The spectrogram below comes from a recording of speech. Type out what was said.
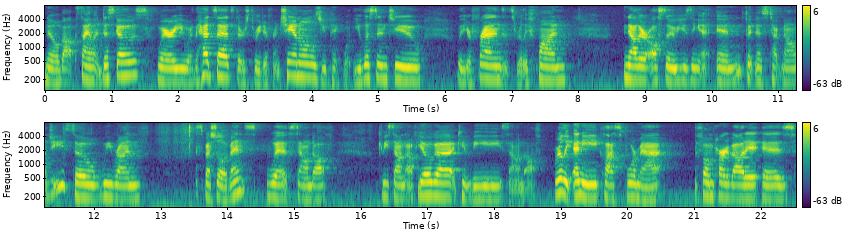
know about silent discos, where you wear the headsets. There's three different channels. You pick what you listen to with your friends. It's really fun. Now they're also using it in fitness technology. So, we run special events with sound off. It can be sound off yoga, it can be sound off really any class format. The fun part about it is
